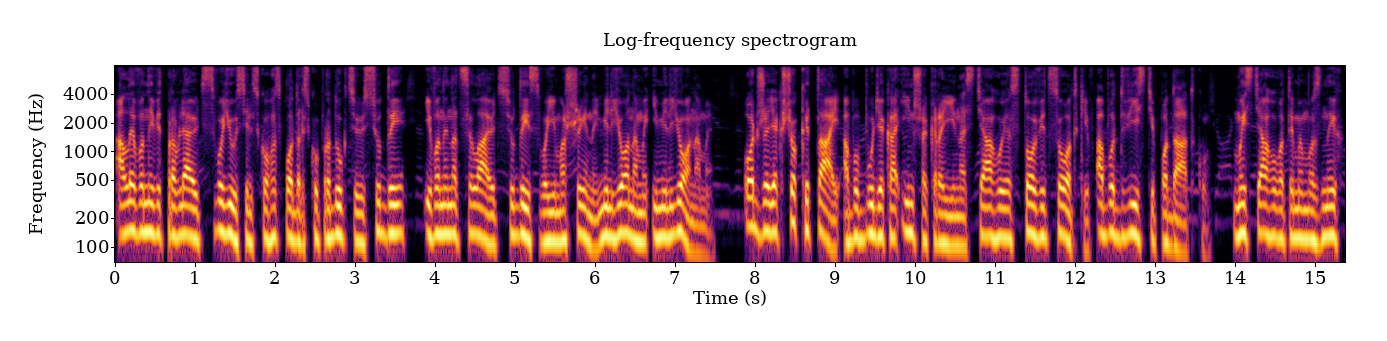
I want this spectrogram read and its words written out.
але вони відправляють свою сільськогосподарську продукцію сюди, і вони надсилають сюди свої машини мільйонами і мільйонами. Отже, якщо Китай або будь-яка інша країна стягує 100% або 200 податку, ми стягуватимемо з них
